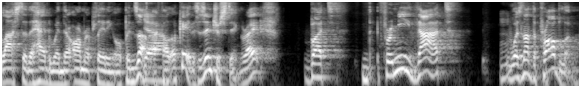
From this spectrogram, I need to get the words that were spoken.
blast to the head when their armor plating opens up. I Yeah. felt okay this is interesting right? But for me that Mm-hmm. was not the problem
